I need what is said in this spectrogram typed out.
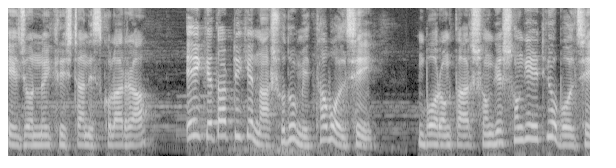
এজন্যই খ্রিস্টান স্কলাররা এই কেতাবটিকে না শুধু মিথ্যা বলছে, বরং তার সঙ্গে সঙ্গে এটিও বলছে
